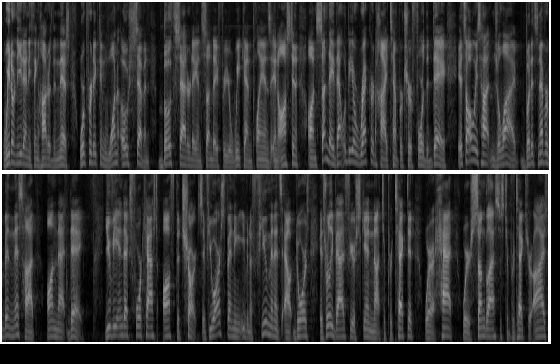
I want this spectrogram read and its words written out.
We don't need anything hotter than this. We're predicting 107 both Saturday and Sunday for your weekend plans in Austin. On Sunday, that would be a record high temperature for the day. It's always hot in July, but it's never been this hot on that day. UV index forecast off the charts. If you are spending even a few minutes outdoors, it's really bad for your skin not to protect it. Wear a hat, wear sunglasses to protect your eyes,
